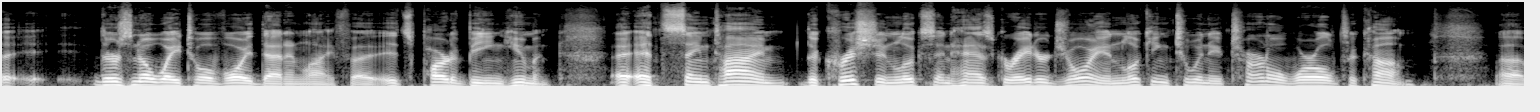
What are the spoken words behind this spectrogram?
Uh, There's no way to avoid that in life. Uh, it's part of being human. At the same time, the Christian looks and has greater joy in looking to an eternal world to come. Uh,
